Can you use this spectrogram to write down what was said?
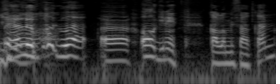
apa ya? Lupa gue Eh, oh gini. Kalau misalkan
